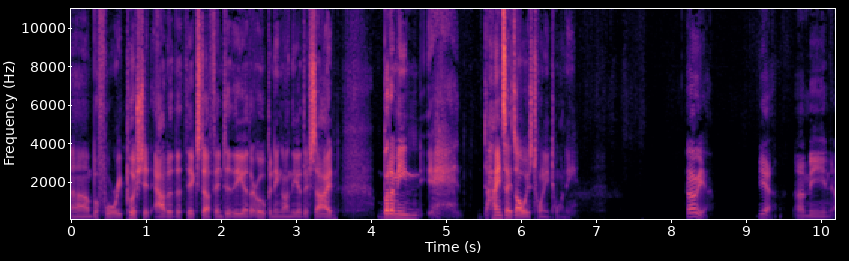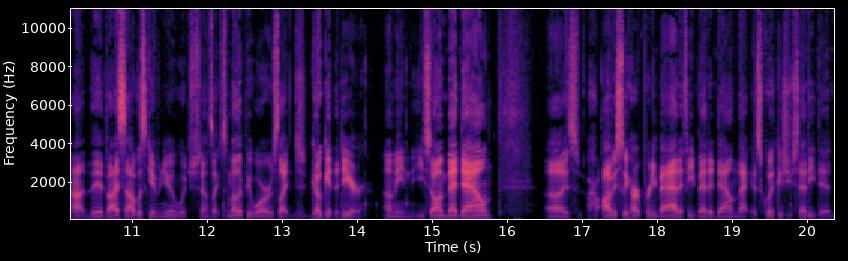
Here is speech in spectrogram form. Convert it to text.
uh, before we pushed it out of the thick stuff into the other opening on the other side. But I mean, hindsight's always 2020. Oh yeah, yeah. I mean, I, the advice I was giving you, which sounds like some other people were, was like, go get the deer. I mean, you saw him bed down. Uh, he's obviously hurt pretty bad if he bedded down that as quick as you said he did,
